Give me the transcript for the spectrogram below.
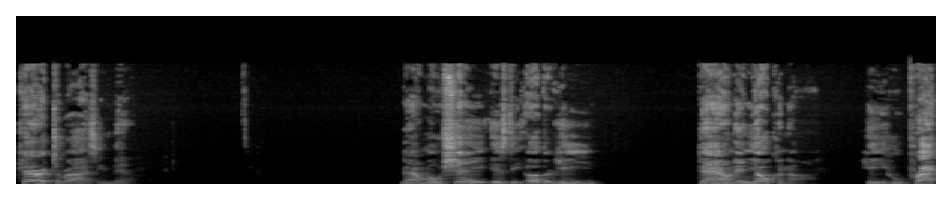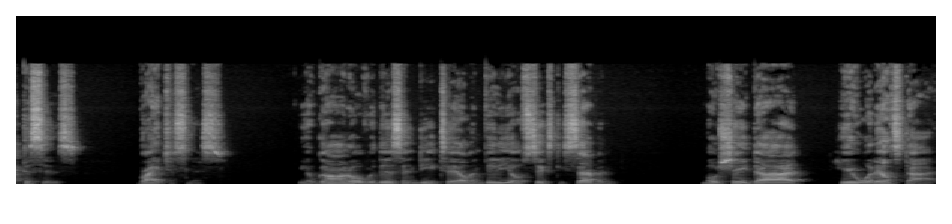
characterizing them. Now, Moshe is the other he down in Yochanan, he who practices righteousness. We have gone over this in detail in video 67. Moshe died, hear what else died.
